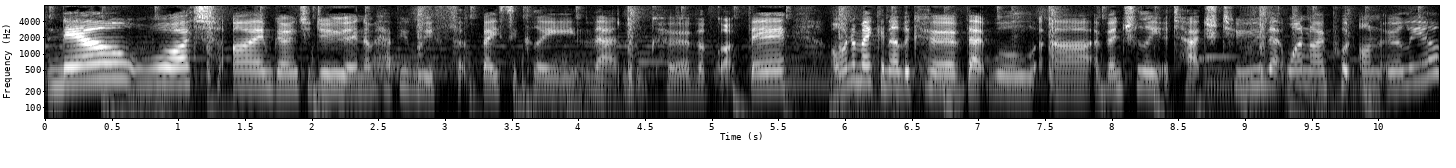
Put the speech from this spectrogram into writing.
now what I'm going to do, and I'm happy with basically that little curve I've got there. I want to make another curve that will uh, eventually attach to that one I put on earlier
